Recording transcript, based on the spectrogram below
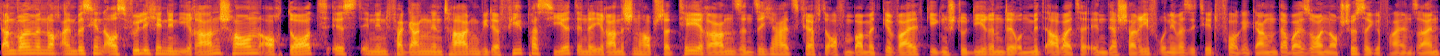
Dann wollen wir noch ein bisschen ausführlicher in den Iran schauen. Auch dort ist in den vergangenen Tagen wieder viel passiert. In der iranischen Hauptstadt Teheran sind Sicherheitskräfte offenbar mit Gewalt gegen Studierende und Mitarbeiter in der Sharif-Universität vorgegangen. Dabei sollen auch Schüsse gefallen sein.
